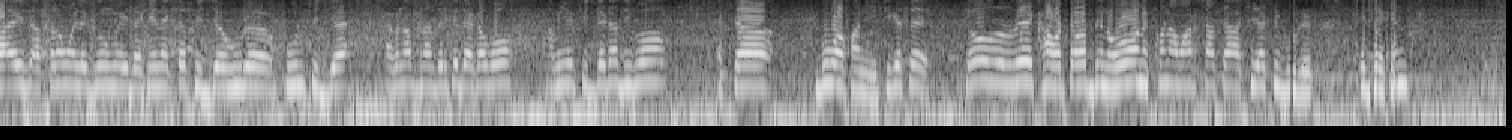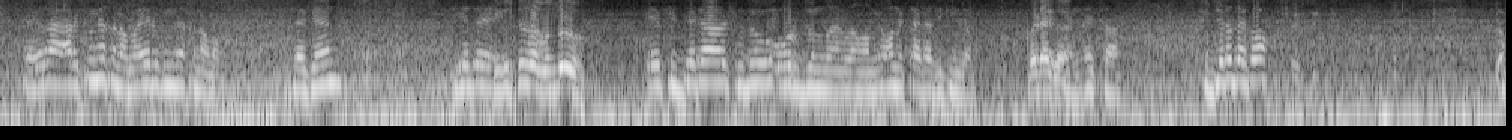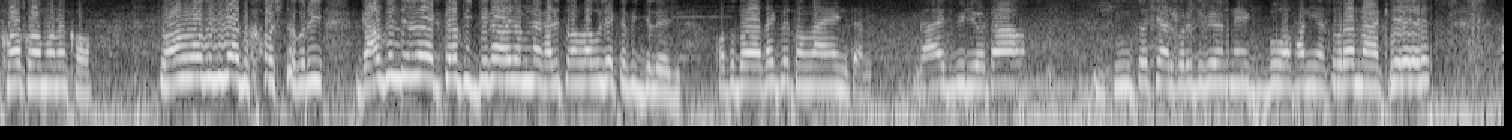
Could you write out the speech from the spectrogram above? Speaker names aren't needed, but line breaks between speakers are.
Guys আসসালামু আলাইকুম। এই দেখেন একটা পিৎজা পুরো ফুল পিৎজা এখন আপনাদেরকে দেখাবো আমি এই পিৎজাটা দিব একটা বুবা ফানি ঠিক আছে? কেউ রে খাবার টাবার দেন ও অনেকক্ষণ আমার সাথে আসি আসি ঘুরে। এই দেখেন আর কোন আছে নামা এরকম আছে নামা দেখেন ঠিক আছে?
কি করতেছ বন্ধু?
এই পিৎজাটা শুধু ওর জন্য আনলাম আমি অনেক টাকা দিয়ে কিনলাম।
কয় টাকা?
এই স্যার পিৎজাটা দেখো। খ খ, মনে খ। তোমরা বলি এত কষ্ট করি, গার্লফ্রেন্ডেরও একটা পিজ্জা খাওয়াইলাম না, খালি তোমরা বলি একটা পিজ্জা লয়েছি কত দয়া থাকলে তোমরা আইন তার। গাইজ ভিডিওটা দ্রুত শেয়ার করে দিবে, অনেক বোয়া ফানি আছে, ওরা না খেয়ে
